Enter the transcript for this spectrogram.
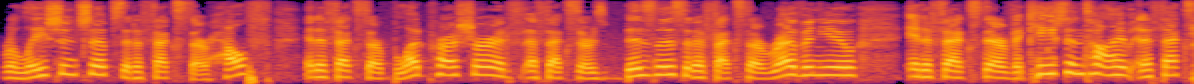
relationships. It affects their health. It affects their blood pressure. It affects their business. It affects their revenue. It affects their vacation time. It affects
